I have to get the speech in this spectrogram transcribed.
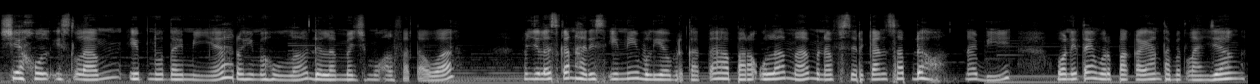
Syekhul Islam Ibnu Taimiyah rahimahullah dalam Majmu' Al-Fatawa menjelaskan hadis ini beliau berkata para ulama menafsirkan sabda Nabi wanita yang berpakaian tapi telanjang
